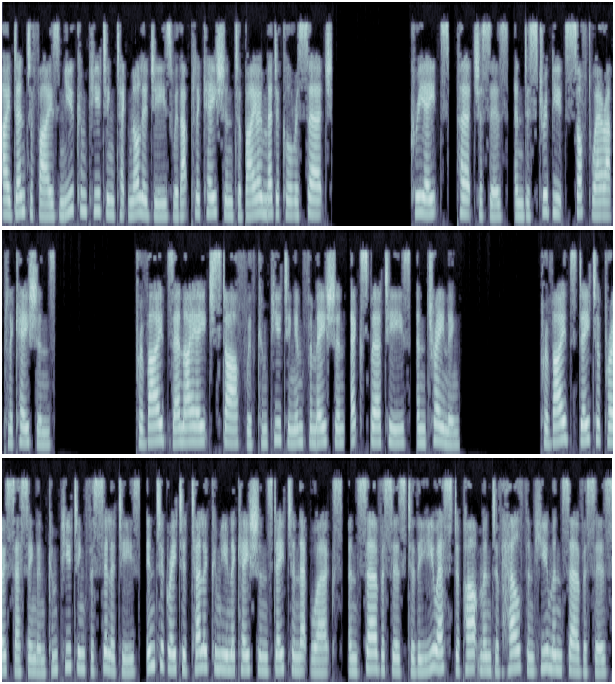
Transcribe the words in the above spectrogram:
identifies new computing technologies with application to biomedical research creates, purchases, and distributes software applications provides NIH staff with computing information, expertise, and training provides data processing and computing facilities, integrated telecommunications data networks, and services to the U.S. Department of Health and Human Services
